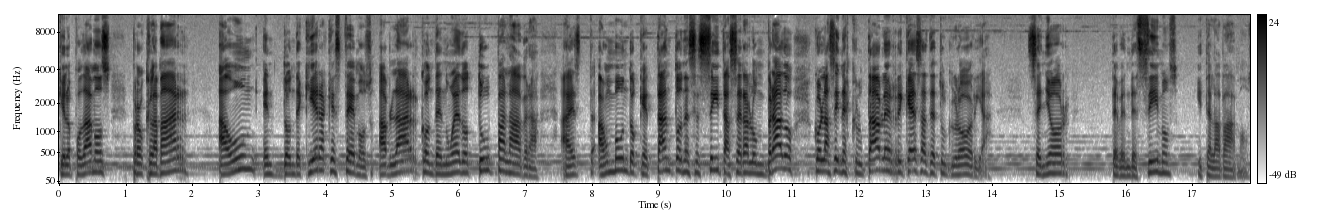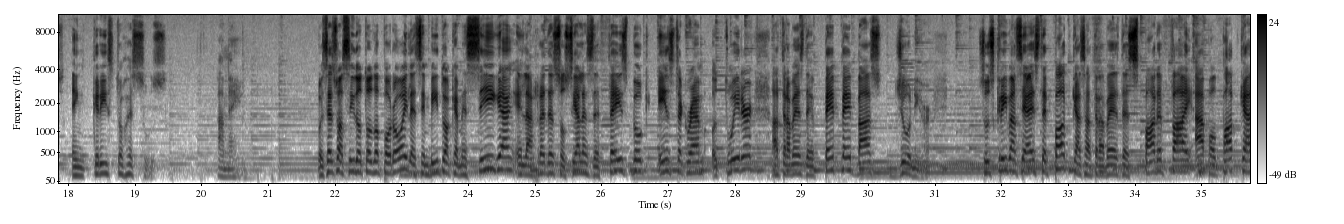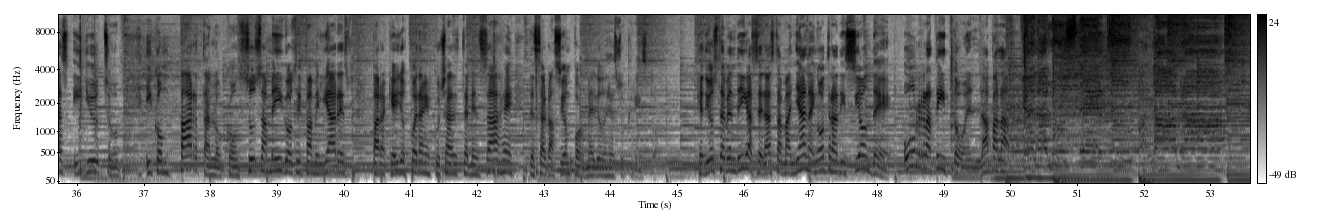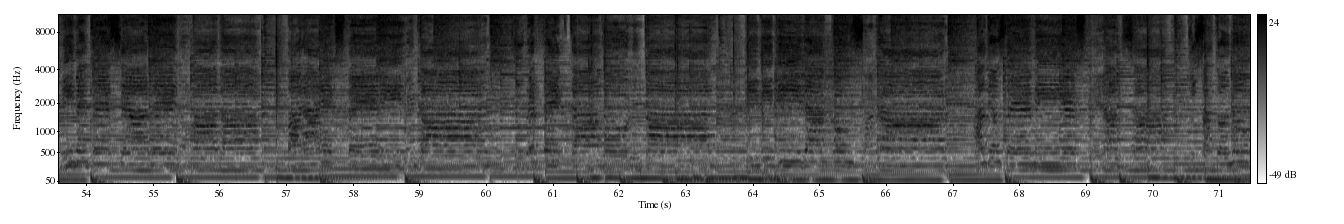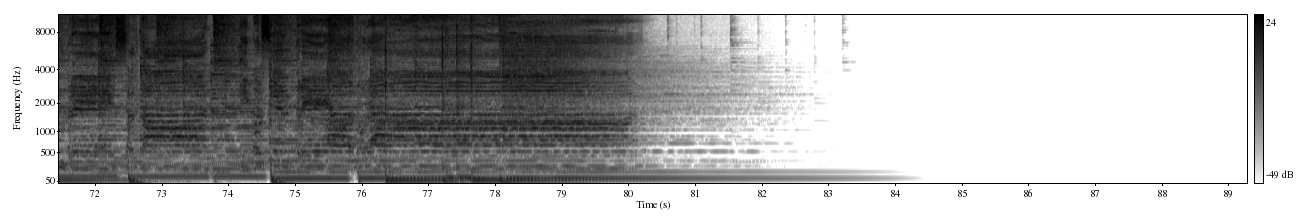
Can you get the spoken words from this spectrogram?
Que lo podamos proclamar aún en donde quiera que estemos, hablar con denuedo tu palabra a, a, un mundo que tanto necesita ser alumbrado con las inescrutables riquezas de tu gloria. Señor, te bendecimos y te alabamos en Cristo Jesús. Amén. Pues eso ha sido todo por hoy. Les invito a que me sigan en las redes sociales de Facebook, Instagram o Twitter a través de Pepe Bass Jr. Suscríbanse a este podcast a través de Spotify, Apple Podcast y YouTube y compártanlo con sus amigos y familiares para que ellos puedan escuchar este mensaje de salvación por medio de Jesucristo. Que Dios te bendiga. Será hasta mañana en otra edición de Un ratito en la palabra. Que la luz de tu palabra mi mente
